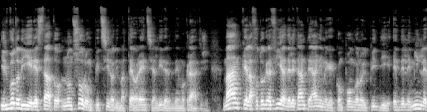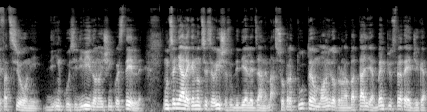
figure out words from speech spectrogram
Il voto di ieri è stato non solo un pizzino di Matteo Renzi al leader dei democratici, ma anche la fotografia delle tante anime che compongono il PD e delle mille fazioni in cui si dividono i 5 Stelle. Un segnale che non si esaurisce su DDL Zan, ma soprattutto è un monito per una battaglia ben più strategica,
